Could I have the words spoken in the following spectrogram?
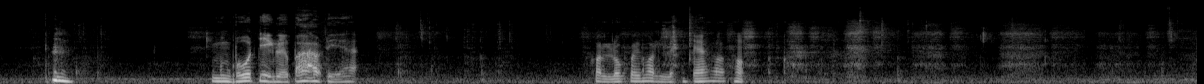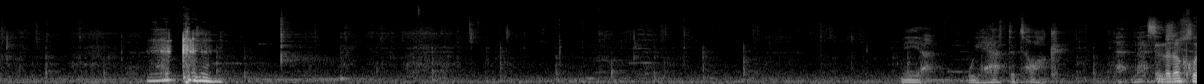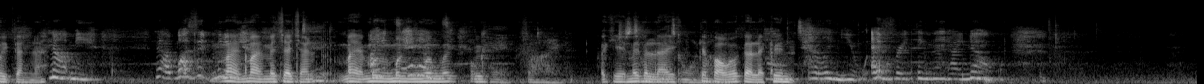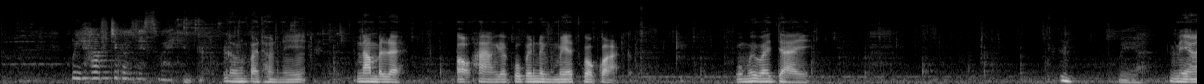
มึงพูดจริงหรือเปล่าเดี๋ยว คนลุกไปหมดเลยแล้ว Mia, we have to talk. That message. เราต้อง you คุย sent กันนะ Not me. That wasn't me. ไม่ไม่ไม่ใช่ฉัน ไม่มึงมึงมึงไม่ me. Okay, fine. โอเค ไม่เป็นไร Just tell me what's going แค่บอกว่าเกิดอะไรขึ้น I'm telling you everything that I know. We have to go this way. เราต้องไปทางนี้นำไปเลย ออกห่างจากกูเป็นหนึ่งเมตรกว่าๆกูไม่ไว้ใจ Mia, เมีย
